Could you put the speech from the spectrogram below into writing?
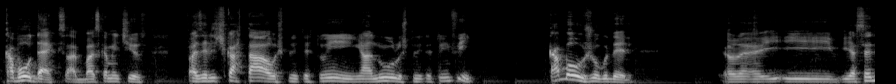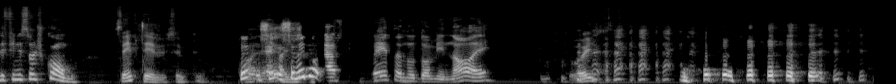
Acabou o deck, sabe? Basicamente isso. Faz ele descartar o Splinter Twin, anula o Splinter Twin, enfim. Acabou o jogo dele. Eu, né, e, e, e essa é a definição de combo. Sempre teve, sempre teve. Você você lembra? Tá 50 no dominó, é? Oi?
